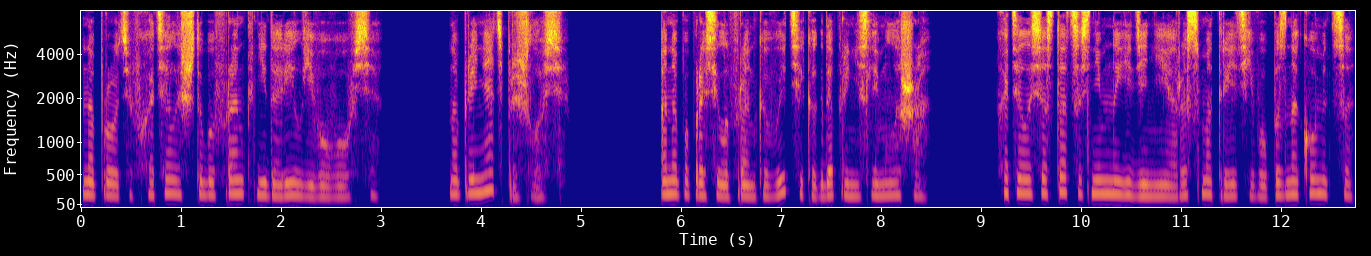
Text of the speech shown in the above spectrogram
Напротив, хотелось, чтобы Фрэнк не дарил его вовсе. Но принять пришлось. Она попросила Фрэнка выйти, когда принесли малыша. Хотелось остаться с ним наедине, рассмотреть его, познакомиться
